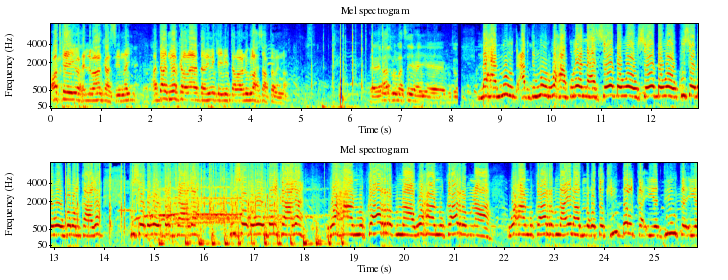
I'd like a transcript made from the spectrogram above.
codkayga oo xildhibaankaan siinay. Haddaad meel kale la aadaan ininkaynii tala waa nigula xisaabtamaynaa. Maxamuud cabdinuur waxaan ku leenahay soo dhowow soo dhowow ku soo dhowow gobolkaaga ku soo dhowow dadkaaga ku soo dhowow dalkaaga waxaanu kaa rabnaa waxaanu kaa rabnaa waxaanu kaa rabnaa inaad noqoto kii dalka iyo diinta iyo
